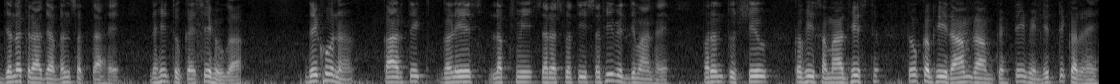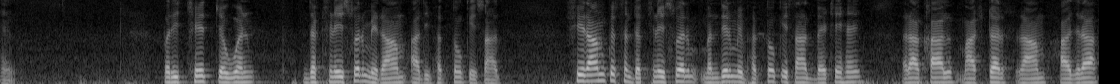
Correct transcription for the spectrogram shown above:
जनक राजा बन सकता है, नहीं तो कैसे होगा? देखो ना, कार्तिक, गणेश, लक्ष्मी, सरस्वती सभी विद्यमान है। परंतु शिव कभी समाधिस्थ तो कभी राम राम कहते हुए नृत्य कर रहे हैं। परिच्छेद चौवन, दक्षिणेश्वर में राम आदि भक्तों के साथ। श्री रामकृष्ण दक्षिणेश्वर मंदिर में भक्तों के साथ बैठे हैं। राखाल, मास्टर, राम, हाजरा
